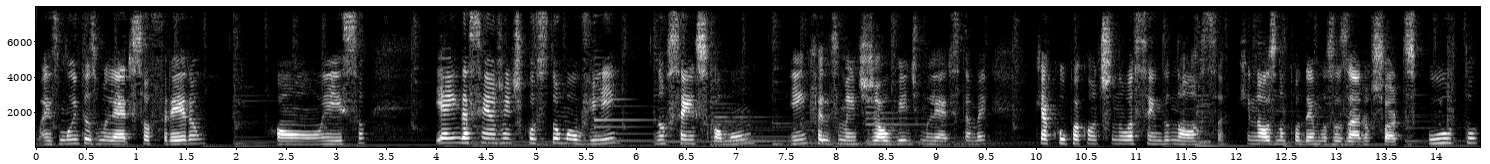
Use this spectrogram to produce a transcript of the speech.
mas muitas mulheres sofreram com isso. E ainda assim a gente costuma ouvir no senso comum, infelizmente já ouvi de mulheres também, que a culpa continua sendo nossa, que nós não podemos usar um shorts curto,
